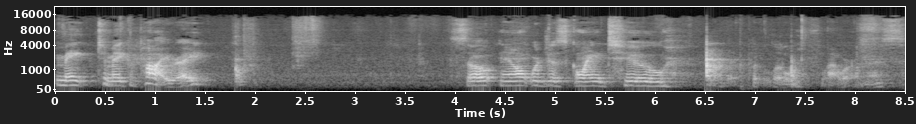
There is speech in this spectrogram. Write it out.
make to make a pie, right? So now we're just going to put a little flour on this.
